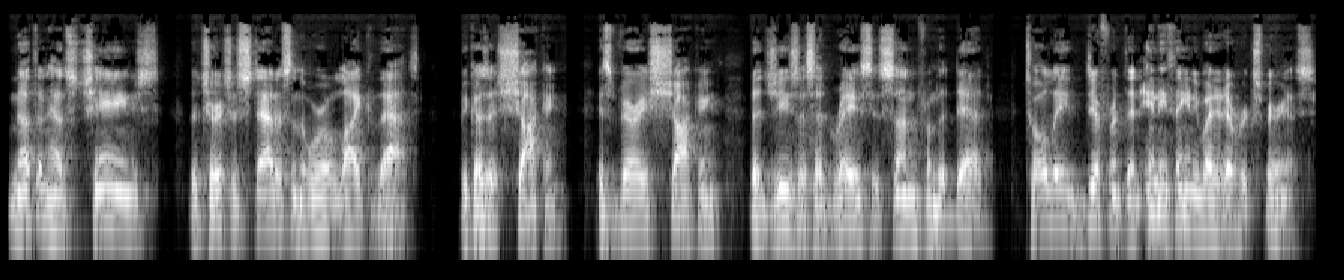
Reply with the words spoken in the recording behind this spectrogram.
Nothing has changed the church's status in the world like that because it's shocking. It's very shocking that Jesus had raised his son from the dead, totally different than anything anybody had ever experienced.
